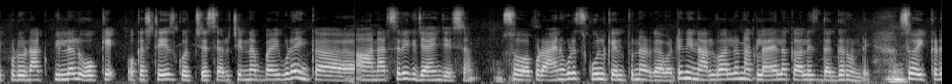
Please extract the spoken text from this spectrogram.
ఇప్పుడు నాకు పిల్లలు ఓకే ఒక స్టేజ్కి వచ్చేసారు. చిన్న అబ్బాయి కూడా ఇంకా నర్సరీకి జాయిన్ చేశాం. సో అప్పుడు ఆయన కూడా స్కూల్కి వెళ్తున్నాడు కాబట్టి నేను అల్వాల్లో నాకు లయలా కాలేజ్ దగ్గర ఉండే. సో ఇక్కడ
